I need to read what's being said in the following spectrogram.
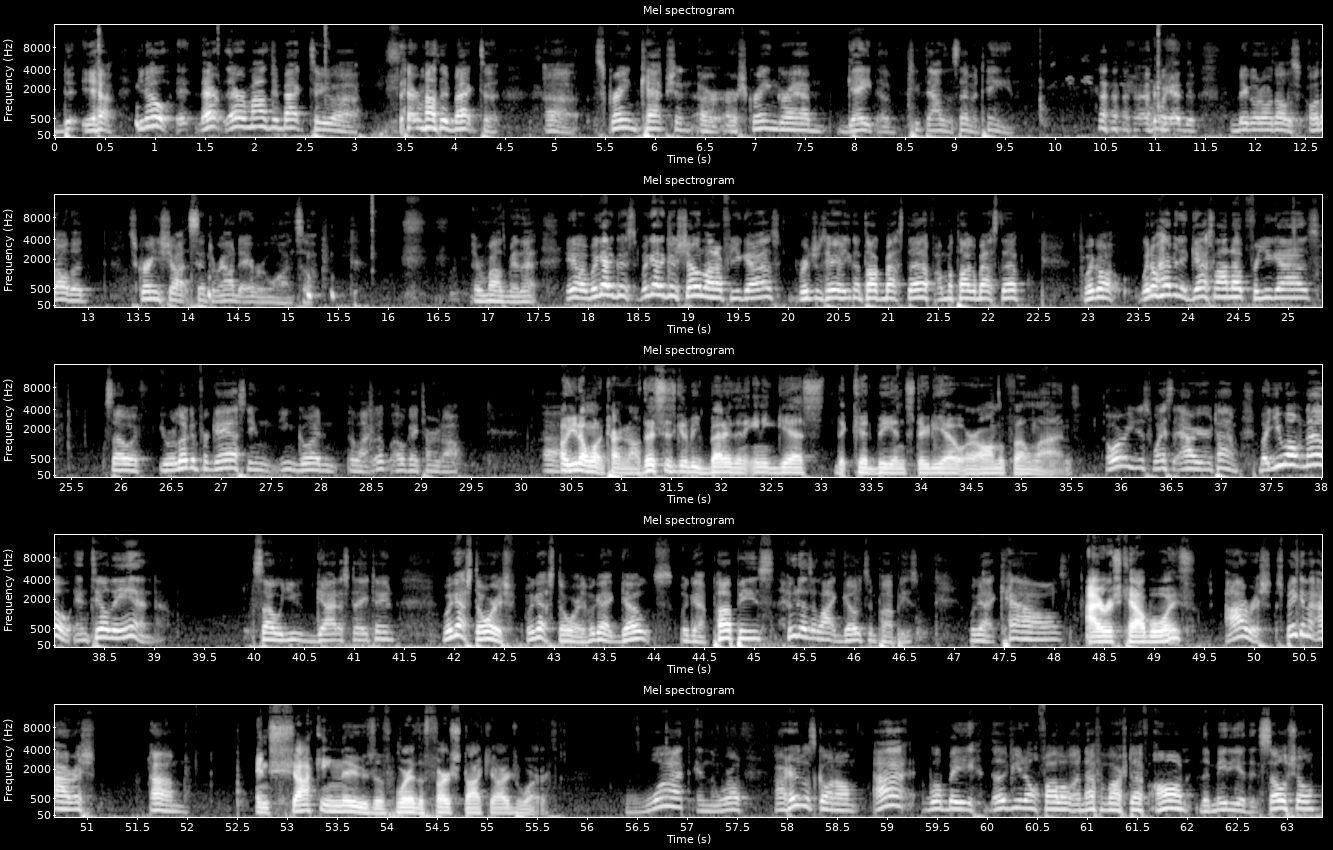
D- yeah. You know it, that that reminds me back to uh, that reminds me back to uh, screen caption or, or screen grab gate of 2017. we had the, the big one with all the with all the screenshots sent around to everyone. So it reminds me of that. Anyway, we got a good we got a good show lined up for you guys. Richard's here. He's gonna talk about stuff. I'm gonna talk about stuff. We're going we don't have any guests lined up for you guys. So if you were looking for guests, you can you can go ahead and like oop, okay, turn it off. Uh, oh, you don't want to turn it off. This is going to be better than any guest that could be in studio or on the phone lines. Or you just waste an hour of your time. But you won't know until the end. So you gotta stay tuned. We got stories. We got stories. We got goats. We got puppies. Who doesn't like goats and puppies? We got cows. Irish Cowboys Irish. Speaking of Irish, um, and shocking news of where the first stockyards were. what in the world? All right, here's what's going on. I will be. Those of you who don't follow enough of our stuff on the media that's social.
